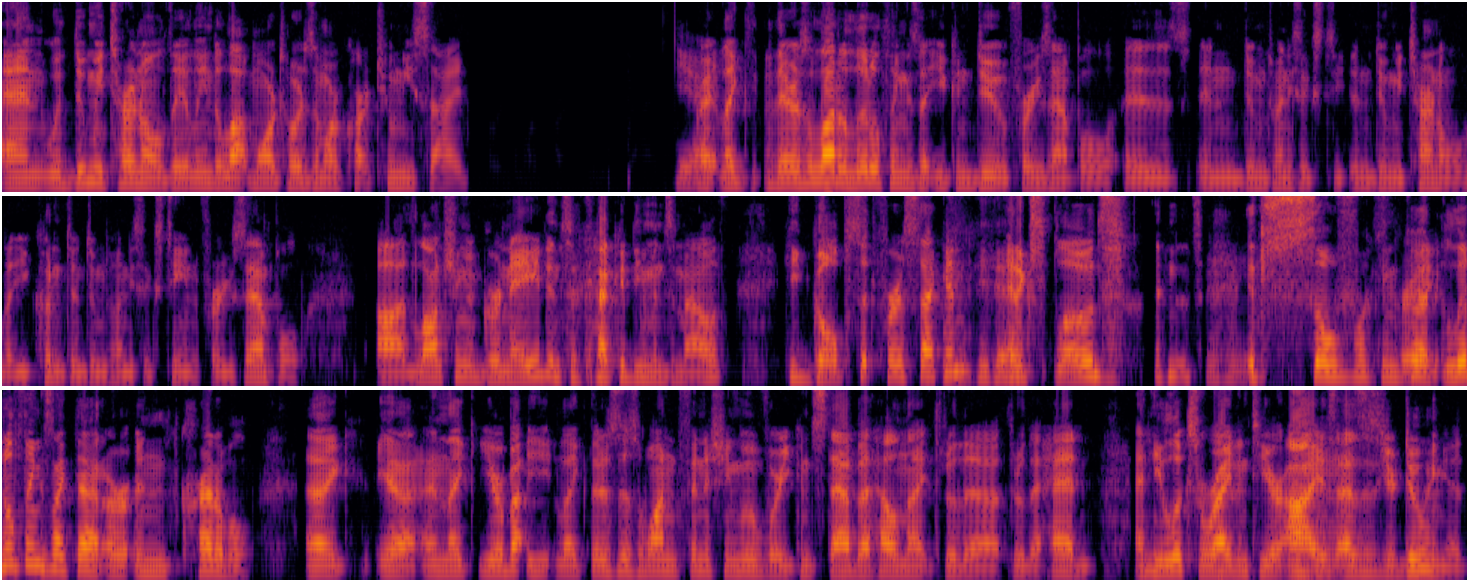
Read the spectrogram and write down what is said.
And with Doom Eternal, they leaned a lot more towards the more cartoony side, yeah. right? Like there's a lot of little things that you can do. For example, is in Doom 2016 in Doom Eternal that you couldn't in Doom 2016. For example. Uh, launching a grenade into Cacodemons mouth, he gulps it for a second, Yeah. it explodes, and it's Mhm. it's so fucking good. Little things like that are incredible. Like yeah, and like you're about like there's this one finishing move where you can stab a Hell Knight through the through the head, and he looks right into your eyes Mhm. as as you're doing it,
